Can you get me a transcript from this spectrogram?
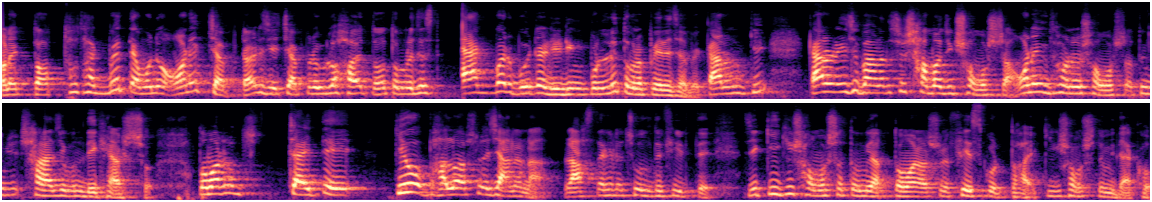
অনেক তথ্য থাকবে, তেমনি অনেক চ্যাপ্টার যে চ্যাপ্টারগুলো হয়তো তোমরা জাস্ট একবার বইটা রিডিং পড়লে তোমরা পেরে যাবে। কারণ কি? কারণ এই যে বাংলাদেশের সামাজিক সমস্যা, অনেক ধরনের সমস্যা, তুমি সারা জীবন দেখে আসছো। তোমার চাইতে কেউ ভালো আসলে জানে না রাস্তাঘাটে চলতে ফিরতে যে কি কি সমস্যা তুমি তোমার আসলে ফেস করতে হয়, কি কি সমস্যা তুমি দেখো।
